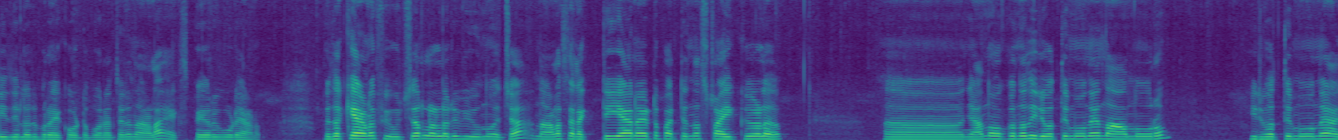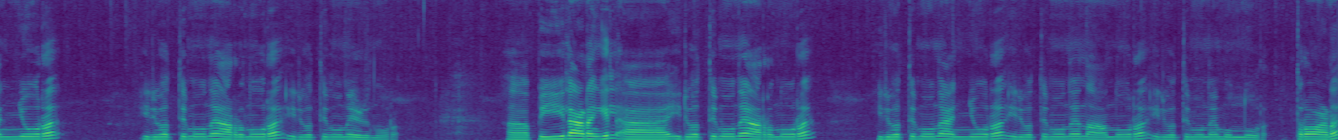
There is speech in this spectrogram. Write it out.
രീതിയിലൊരു ബ്രേക്ക് ഔട്ട് പോരാത്തിന് നാളെ എക്സ്പയറി കൂടെയാണ്. അപ്പോൾ ഇതൊക്കെയാണ് ഫ്യൂച്ചറിലുള്ളൊരു വ്യൂ എന്ന് വെച്ചാൽ നാളെ സെലക്ട് ചെയ്യാനായിട്ട് പറ്റുന്ന സ്ട്രൈക്കുകൾ ഞാൻ നോക്കുന്നത് ഇരുപത്തി മൂന്ന് നാന്നൂറും നാനൂറും ഇരുപത്തിമൂന്ന് അഞ്ഞൂറ് ഇരുപത്തി മൂന്ന് അറുന്നൂറ് ഇരുപത്തി മൂന്ന് എഴുന്നൂറ് പിയിലാണെങ്കിൽ ഇരുപത്തിമൂന്ന് അറുന്നൂറ് ഇരുപത്തി മൂന്ന് അഞ്ഞൂറ് ഇരുപത്തി മൂന്ന് നാന്നൂറ് ഇരുപത്തി മൂന്ന് മുന്നൂറ്. ഇത്രയാണ്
